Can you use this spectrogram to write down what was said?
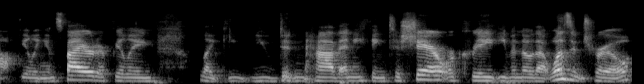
not feeling inspired or feeling like you you didn't have anything to share or create even though that wasn't true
